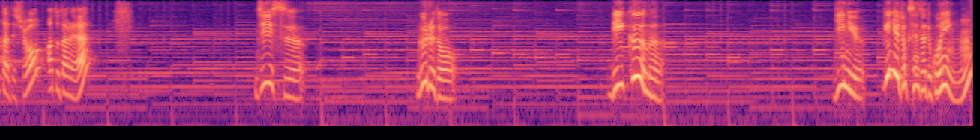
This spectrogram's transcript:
ータでしょ？あと誰？ジース、グルド、リクーム、ギニュー。ギニュー特選隊って5人？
